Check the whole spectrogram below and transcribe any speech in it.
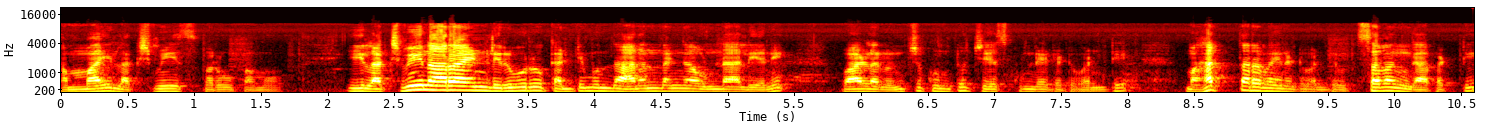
అమ్మాయి లక్ష్మీ స్వరూపము. ఈ లక్ష్మీనారాయణులు ఇరువురు కంటి ముందు ఆనందంగా ఉండాలి అని వాళ్ళను ఉంచుకుంటూ చేసుకునేటటువంటి మహత్తరమైనటువంటి ఉత్సవం కాబట్టి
